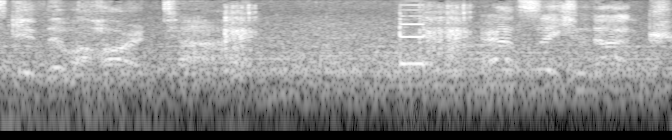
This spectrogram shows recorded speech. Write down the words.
Let's give them a hard time. Herzlichen Dank.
